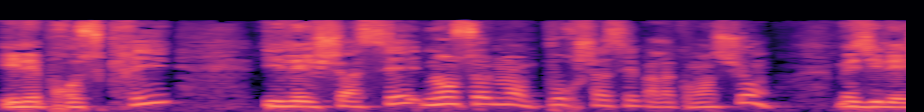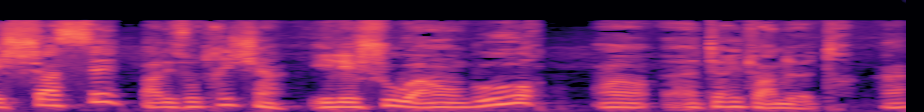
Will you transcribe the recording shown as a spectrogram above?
Il est proscrit, il est chassé, non seulement pourchassé par la Convention, mais il est chassé par les Autrichiens. Il échoue à Hambourg, en un territoire neutre. hein.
